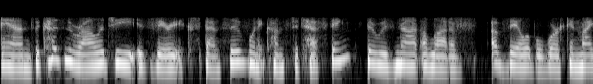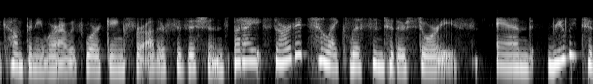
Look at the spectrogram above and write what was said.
And because neurology is very expensive when it comes to testing, there was not a lot of available work in my company where I was working for other physicians. But I started to like listen to their stories and really to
